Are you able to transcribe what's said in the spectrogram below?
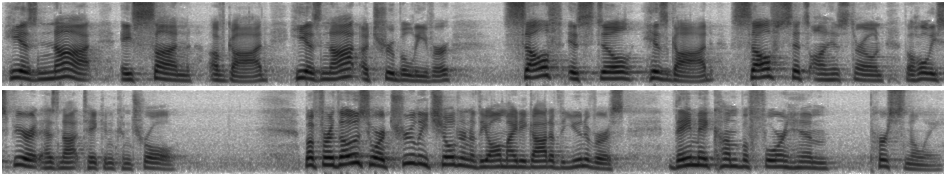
He is not a son of God. He is not a true believer. Self is still his God. Self sits on his throne. The Holy Spirit has not taken control. But for those who are truly children of the Almighty God of the universe, they may come before Him personally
